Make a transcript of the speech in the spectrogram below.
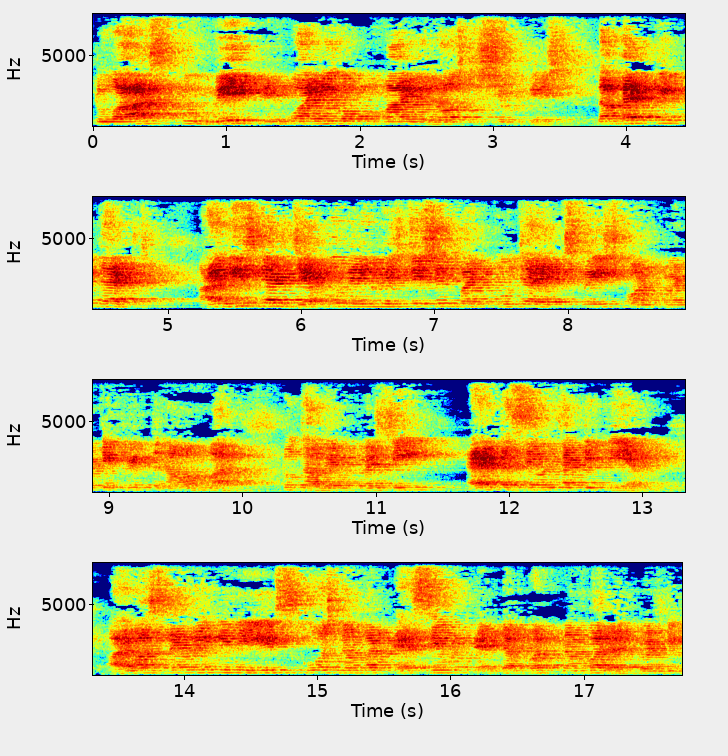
To ask to make inquiry of my lost suitcase. The fact is that I reached at Jaipur railway station by Puja Express on 25th November 2020 at 7.30 pm. I was traveling in its coach number S7 at the berth number 21.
